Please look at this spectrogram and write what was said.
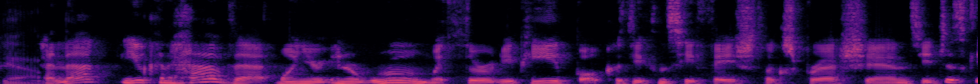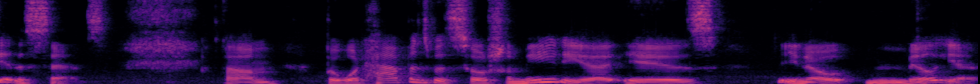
Yeah. And that you can have that when you're in a room with 30 people because you can see facial expressions. You just get a sense. Um, but what happens with social media is, you know, millions,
